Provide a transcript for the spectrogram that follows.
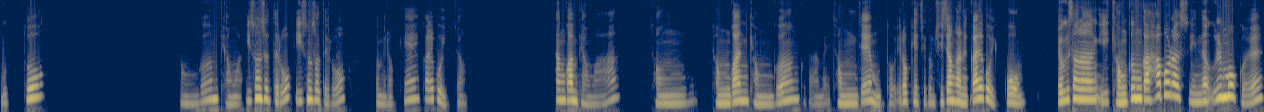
무토 경금 병화 이 순서대로 이 순서대로 지금 이렇게 깔고 있죠. 상관 병화 정 정관 경금 그 다음에 정제 무토 이렇게 지금 지장간을 깔고 있고 여기서는 이 경금과 합을 할수 있는 을목을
